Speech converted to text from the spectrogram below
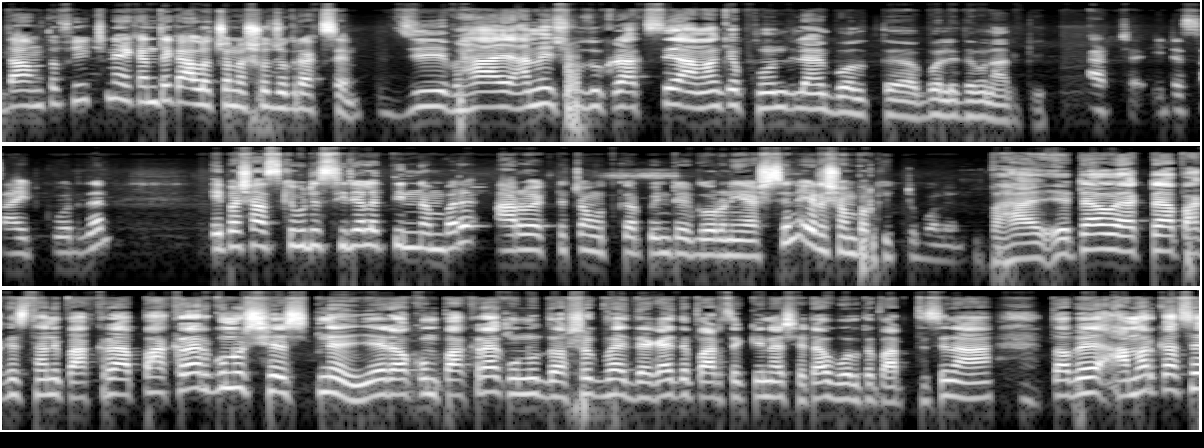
দাম তো ফিক্স না এখান থেকে আলোচনার সুযোগ রাখছেন? জি ভাই আমি সুযোগ রাখছি আমাকে ফোন দিলে আমি বলতে বলে দেবো আর কি। আচ্ছা এটা সাইড করে দেন। এই পাশে আজকে ভিডিও সিরিয়ালের তিন নম্বরে আরও একটা চমৎকার প্রিন্টের গরু নিয়ে আসছেন। এটা সম্পর্কে একটু বলেন। ভাই, এটাও একটা পাকিস্তানি পাকড়া। পাকড়ার কোনো শেষ নেই। এরকম পাকড়া কোনো দর্শক ভাই দেখাইতে পারছে কিনা সেটাও বলতে পারতেছি না। তবে আমার কাছে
